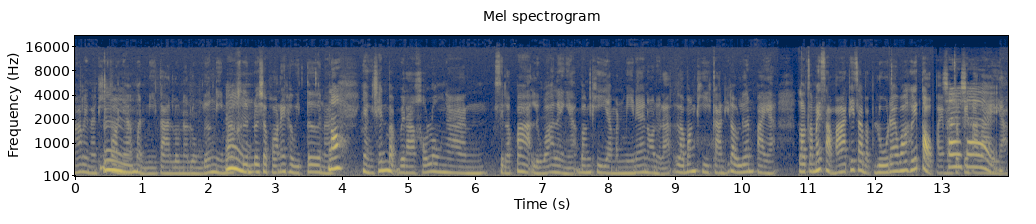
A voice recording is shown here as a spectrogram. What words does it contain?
มากเลยนะ ที่อืมตอนเนี้ยเหมือนมีการรณรงค์เรื่องนี้มากขึ้นอืมโดยเฉพาะในทวิตเตอร์นะเนาะอย่างเช่นแบบเวลาเขาลงงานศิลปะหรือว่าอะไรเงี้ย บางทีอะมันมีแน่นอนอยู่แล้วแล้วบางทีการที่เราเลื่อนไปอะเราจะไม่สามารถที่จะแบบรู้ได้ว่าเฮ้ยต่อไปมันจะเป็นอะไรอะ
